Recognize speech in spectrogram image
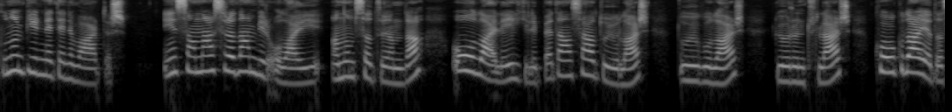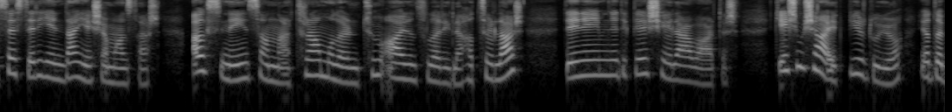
Bunun bir nedeni vardır. İnsanlar sıradan bir olayı anımsadığında o olayla ilgili bedensel duyular, duygular, görüntüler, korkular ya da sesleri yeniden yaşamazlar. Aksine insanlar travmaların tüm ayrıntılarıyla hatırlar, deneyimledikleri şeyler vardır. Geçmişe ait bir duyu ya da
